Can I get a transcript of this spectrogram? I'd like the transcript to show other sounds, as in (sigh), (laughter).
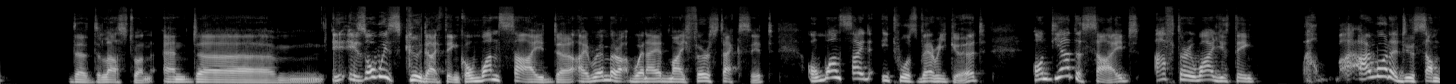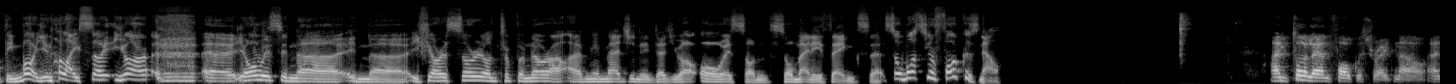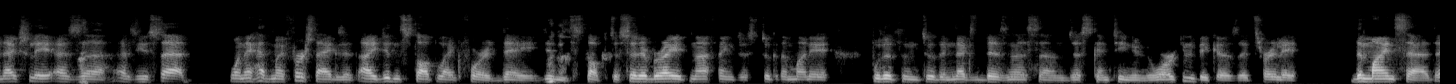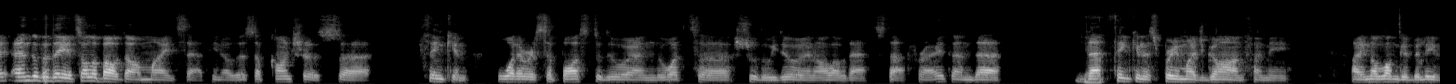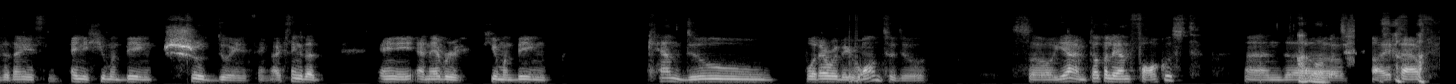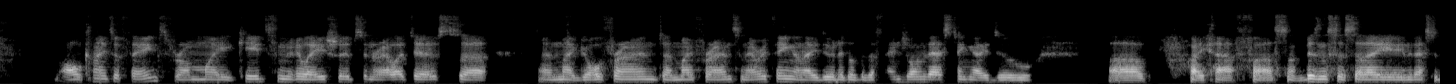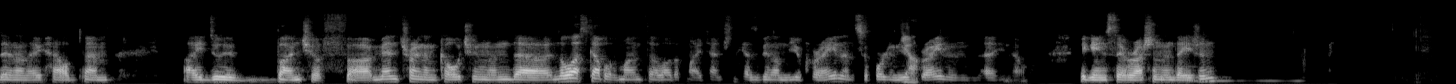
the the last one and um, it is always good i think on one side uh, i remember when i had my first exit on one side it was very good on the other side after a while you think well, I, I want to do something more, (laughs) you know, like so you're uh, you're always in uh, in uh, if you're a serial entrepreneur, I'm imagining that you are always on so many things. So, what's your focus now? I'm totally unfocused right now. And actually, as uh, as you said, when I had my first exit, I didn't stop like for a day. Didn't (laughs) stop to celebrate. Nothing. Just took the money, put it into the next business, and just continued working because it's really the mindset. At the end of the day, it's all about our mindset. You know, the subconscious uh, thinking, what are we supposed to do, and what uh, should we do, and all of that stuff, right? And uh, yeah. that thinking is pretty much gone for me. I no longer believe that any any human being should do anything. I think that any and every human being can do whatever they want to do. So yeah, I'm totally unfocused, and uh, I, I (laughs) have all kinds of things from my kids and relationships and relatives. Uh, and my girlfriend and my friends and everything. And I do a little bit of angel investing. I do uh, I have uh, some businesses that I invested in and I help them. I do a bunch of uh, mentoring and coaching. And uh, in the last couple of months, a lot of my attention has been on Ukraine and supporting yeah. Ukraine and, uh, you know, against the Russian invasion.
